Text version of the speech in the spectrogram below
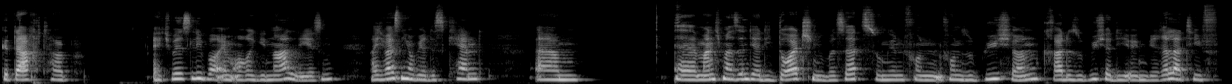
gedacht habe, ich will es lieber im Original lesen, ich weiß nicht, ob ihr das kennt. Ähm, äh, manchmal sind ja die deutschen Übersetzungen von, von so Büchern, gerade so Bücher, die irgendwie relativ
